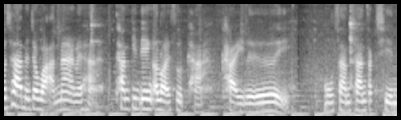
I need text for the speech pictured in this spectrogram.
รสชาติมันจะหวานมากเลยค่ะทำกินเองอร่อยสุดค่ะ ไข่เลย หมูสามชั้นสักชิ้น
